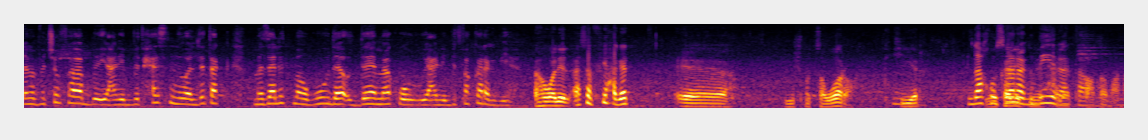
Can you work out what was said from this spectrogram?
لما بتشوفها يعني بتحس إن والدتك ما زالت موجودة قدامك ويعني بتفكرك بيها؟ هو للأسف في حاجات آه، مش متصورة كتير. ده خسارة كبيرة آه طبعا. طبعا.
